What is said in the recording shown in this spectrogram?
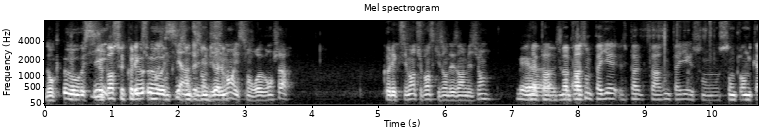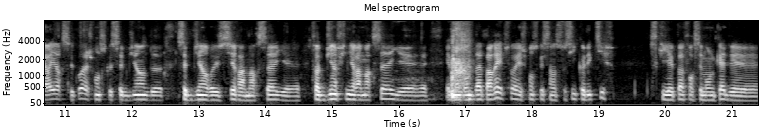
Donc eux aussi, je pense que collectivement, eux aussi individuellement, ils sont revanchards. Collectivement, tu penses qu'ils ont des ambitions? Mais, Mais euh, par, bah, comprends. par exemple, Payet, par, par exemple, Payet, son, son plan de carrière, c'est quoi? Je pense que c'est bien de, c'est de bien réussir à Marseille, et, enfin de bien finir à Marseille et, et pareil, tu vois. Et je pense que c'est un souci collectif, ce qui n'est pas forcément le cas des,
